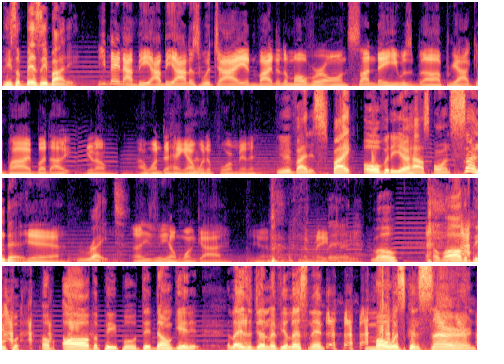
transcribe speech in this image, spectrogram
He's a busybody. He may not be. I'll be honest which. I invited him over on Sunday. He was uh, preoccupied, but I, you know, I wanted to hang out with him for a minute. You invited Spike over to your house on Sunday. Yeah, Right. uh, he's you know one guy. Yeah, that. Mo, of all the people, of all the people that don't get it, ladies and gentlemen, if you're listening, Mo is concerned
